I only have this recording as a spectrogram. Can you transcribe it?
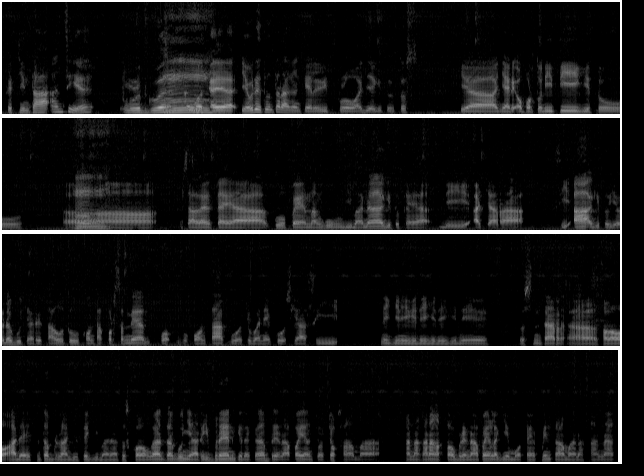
kecintaan sih ya menurut gue Hmm. kayak ya udah tuh ntar akan kayak it flow aja gitu terus ya nyari opportunity gitu Hmm. Eh, misalnya kayak gue pengen manggung di mana gitu kayak di acara si A gitu ya udah gue cari tahu tuh kontak personnya gue kontak gue coba negosiasi ini gini gini gini gini terus ntar eh, kalau ada itu ntar berlanjutnya gimana. Terus kalau enggak ntar gue nyari brand kira-kira brand apa yang cocok sama anak-anak atau brand apa yang lagi mau tapin sama anak-anak.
